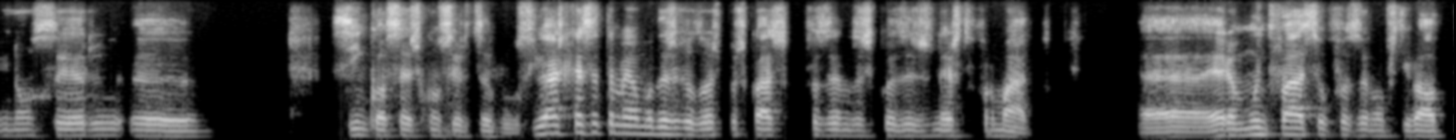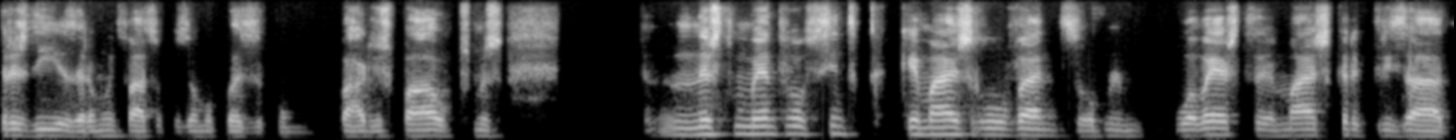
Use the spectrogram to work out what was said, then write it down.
e não ser uh, cinco ou seis concertos avulsos. E eu acho que essa também é uma das razões pelas quais fazemos as coisas neste formato. Uh, era muito fácil fazer um festival de três dias, era muito fácil fazer uma coisa com vários palcos, mas neste momento eu sinto que é mais relevante, o Oeste é mais caracterizado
